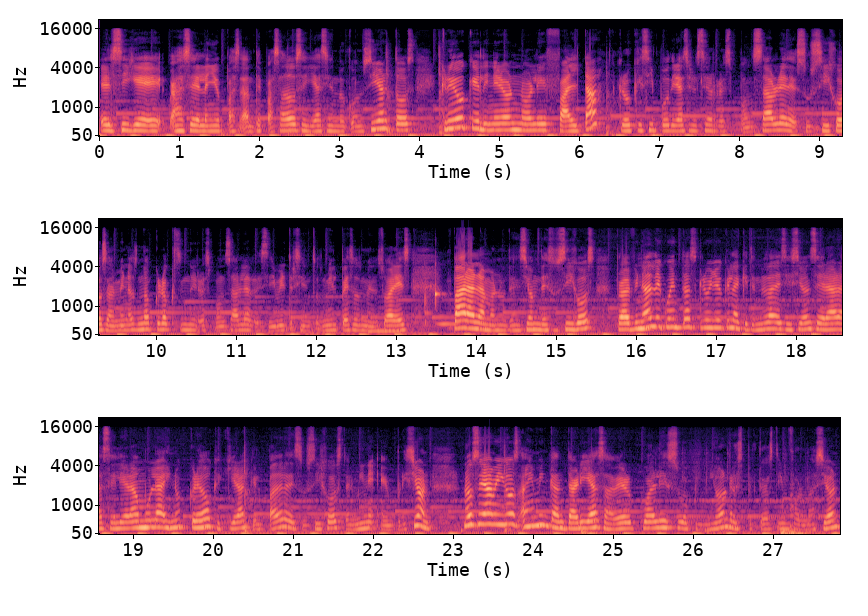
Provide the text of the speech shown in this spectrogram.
él sigue, hace el año antepasado seguía haciendo conciertos. Creo que el dinero no le falta creo que sí podría hacerse responsable de sus hijos, al menos no creo que sea muy irresponsable recibir 300 mil pesos mensuales para la manutención de sus hijos, pero al final de cuentas creo yo que la que tendrá la decisión será Araceli Arámbula y no creo que quiera que el padre de sus hijos termine en prisión. No sé amigos, a mí me encantaría saber cuál es su opinión respecto a esta información.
